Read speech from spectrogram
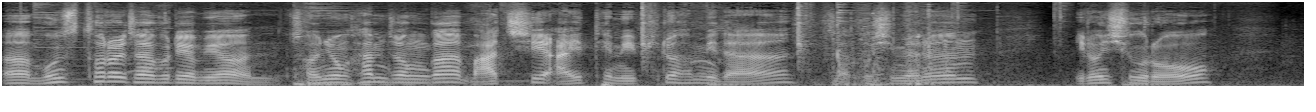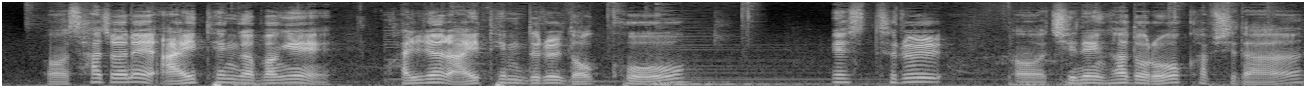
아, 몬스터를 잡으려면 전용 함정과 마취 아이템이 필요합니다. 자, 보시면은 이런 식으로 어, 사전에 아이템 가방에 관련 아이템들을 넣고 퀘스트를 어, 진행하도록 합시다.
